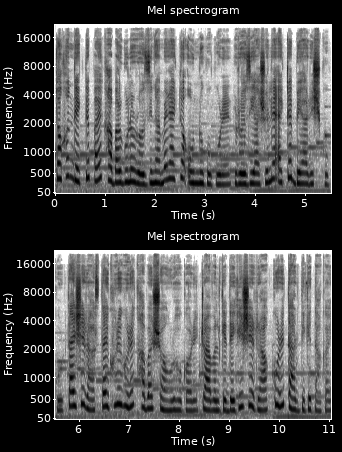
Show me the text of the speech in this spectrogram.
তখন দেখতে পায় খাবারগুলো রোজি নামের একটা অন্য কুকুরের। রোজি আসলে একটা বেয়ারিশ কুকুর। তাই সে রাস্তায় ঘুরে ঘুরে খাবার সংগ্রহ করে। ট্রাভেলকে দেখে সে রাগ করে তার দিকে তাকায়।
